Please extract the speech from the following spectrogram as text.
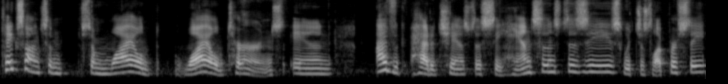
takes on some, some wild, wild turns. And I've had a chance to see Hansen's disease, which is leprosy.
